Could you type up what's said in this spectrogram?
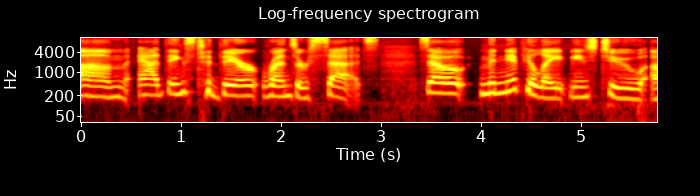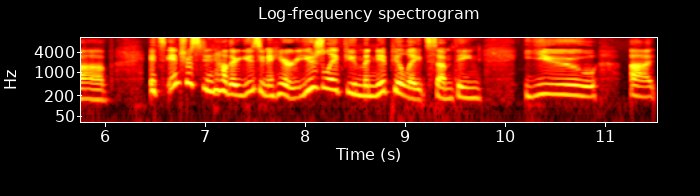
um, add things to their runs or sets. So, manipulate means to. Uh, it's interesting how they're using it here. Usually, if you manipulate something, you. Uh,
